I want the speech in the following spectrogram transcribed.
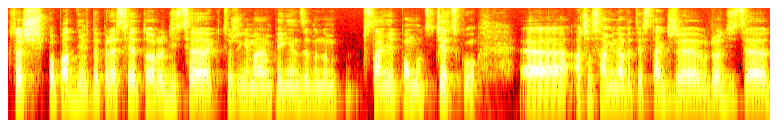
ktoś popadnie w depresję, to rodzice, którzy nie mają pieniędzy, będą w stanie pomóc dziecku. E, a czasami nawet jest tak, że rodzice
